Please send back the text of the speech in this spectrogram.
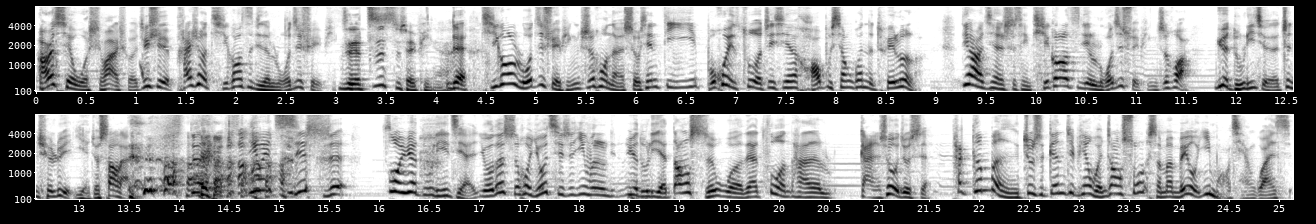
而且我实话说，就是还是要提高自己的逻辑水平。这个知识水平啊，对，提高逻辑水平之后呢，首先第一不会做这些毫不相关的推论了。第二件事情，提高了自己的逻辑水平之后啊，阅读理解的正确率也就上来了。对，因为其实做阅读理解，有的时候，尤其是英文阅读理解，当时我在做它的感受就是，它根本就是跟这篇文章说了什么没有一毛钱关系。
